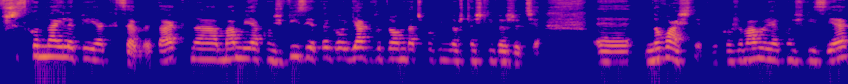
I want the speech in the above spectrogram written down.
wszystko najlepiej jak chcemy, tak? Na, mamy jakąś wizję tego, jak wyglądać powinno szczęśliwe życie. E, no właśnie, tylko że mamy jakąś wizję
